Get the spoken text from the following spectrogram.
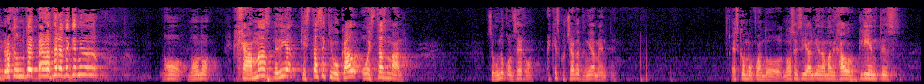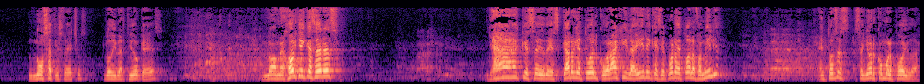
pero es que... Espérate, que... No, no, no. Jamás le digan que estás equivocado o estás mal. Segundo consejo, hay que escuchar detenidamente. Es como cuando, no sé si alguien ha manejado clientes no satisfechos, lo divertido que es. Lo mejor que hay que hacer es ya que se descargue todo el coraje y la ira y que se acuerde de toda la familia. Entonces, Señor, ¿cómo le puedo ayudar?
